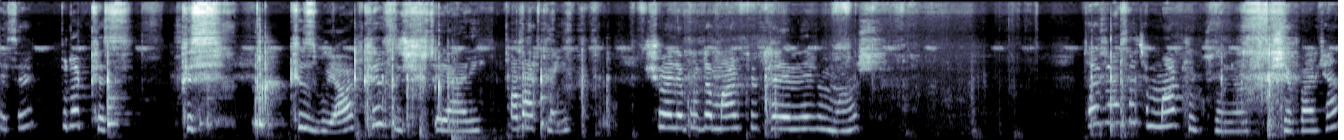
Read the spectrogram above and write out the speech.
Neyse. Bu da kız. Kız. Kız bu ya. Kız işte yani. Abartmayın. Şöyle burada marker kalemlerim var. Tabii ben sadece marker kullanıyorum bir şey yaparken.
